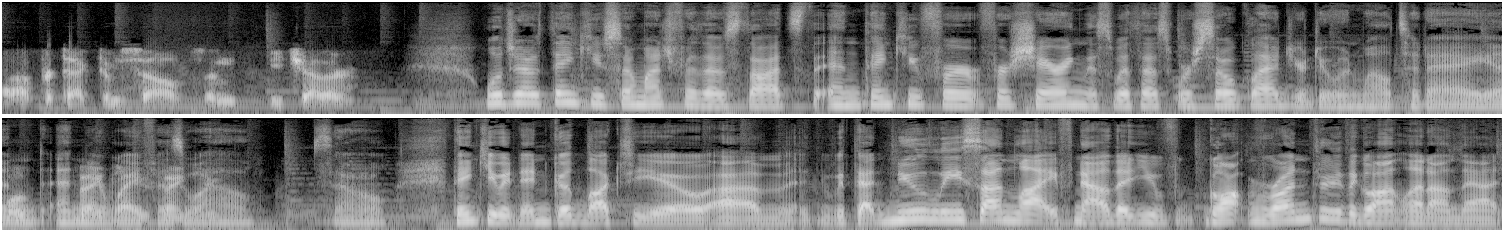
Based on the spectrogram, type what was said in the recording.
uh, protect themselves and each other. Well, Joe, thank you so much for those thoughts, and thank you for for sharing this with us. We're so glad you're doing well today, and well, and your you, wife as well. You. So, thank you, and, and, good luck to you um, with that new lease on life. Now that you've gone, run through the gauntlet on that,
